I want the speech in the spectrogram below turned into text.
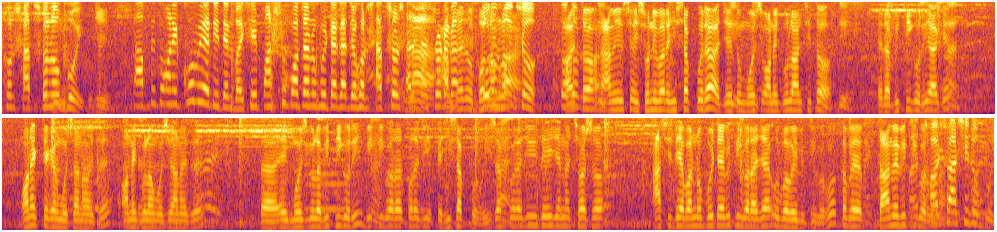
এখন সাতশো নব্বই। জি। আপনি তো অনেক কমিয়ে দিতেন ভাই। সেই পাঁচশো পঁচানব্বই টাকা যখন সাতশো সাড়ে সাতশো টাকা আপনার বললাম না, হয়তো আমি সেই শনিবারে হিসাব করে যেহেতু অনেকগুলো আনছি তো এটা বিক্রি করি আগে। হ্যাঁ। অনেক টাকার মহিষ আনা হয়েছে অনেকগুলো মহিষ আনা হয়েছে। তা এই মহিষগুলো বিক্রি করি বিক্রি করার পরে যদি একটা হিসাব করব হিসাব হ্যাঁ। করে যদি দেখি যে না ছশো আশি টাকা বা নব্বই টাকা বিক্রি করা যায় ওইভাবে বিক্রি করব। তবে দামে বিক্রি করব মানে ছয়শো আশি নব্বই?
